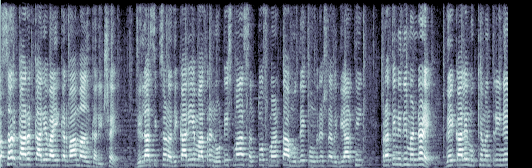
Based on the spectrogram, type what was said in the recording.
અસરકારક કાર્યવાહી કરવા માંગ કરી છે. જિલ્લા શિક્ષણ અધિકારીએ માત્ર નોટિસમાં સંતોષ માણતા મુદ્દે કોંગ્રેસના વિદ્યાર્થી પ્રતિનિધિ મંડળે ગઈકાલે મુખ્યમંત્રીને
